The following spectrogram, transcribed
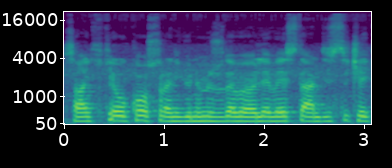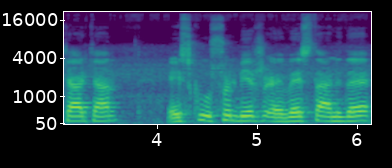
sanki Kevin Costner hani günümüzde böyle western dizisi çekerken eski usul bir western'i de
